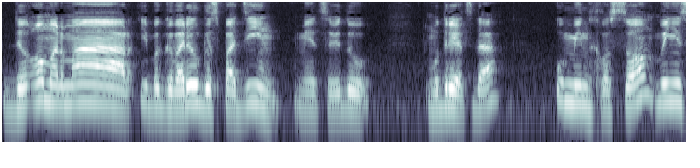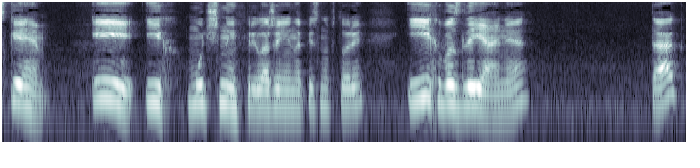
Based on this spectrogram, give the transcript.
Де омар мар, ибо говорил господин, имеется в виду мудрец, да? У минхосом венискеем. И их мучных приложений написано в Торе, и их возлияние. Так?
